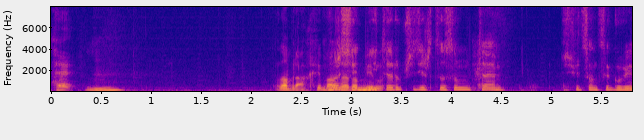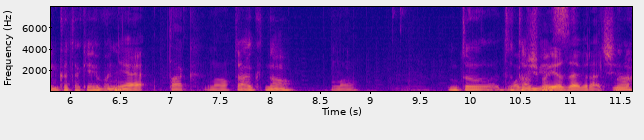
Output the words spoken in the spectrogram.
He. Mm. Dobra, chyba, Właśnie, że robimy... Niter przecież to są te świecące główienka takie chyba, nie? Nie, tak, no, Tak, no. no. No to, to tam Mogliśmy jest. je zebrać. No.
